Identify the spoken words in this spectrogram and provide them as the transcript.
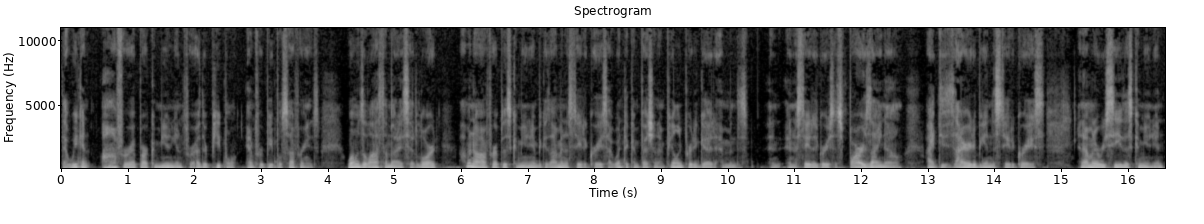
that we can offer up our communion for other people and for people's sufferings. When was the last time that I said, Lord, I'm going to offer up this communion because I'm in a state of grace. I went to confession. I'm feeling pretty good. I'm in, this, in, in a state of grace as far as I know. I desire to be in the state of grace. And I'm going to receive this communion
